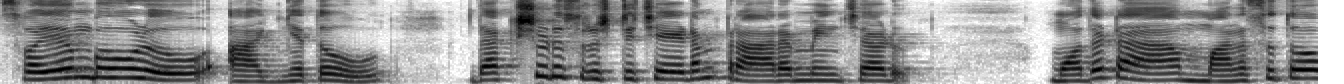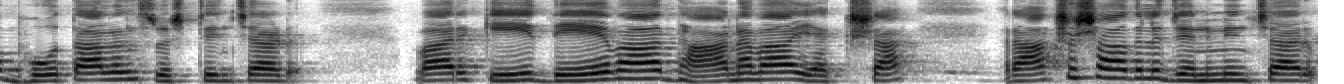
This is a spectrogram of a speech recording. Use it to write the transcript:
స్వయంభువుడు ఆజ్ఞతో దక్షుడు సృష్టి చేయడం ప్రారంభించాడు. మొదట మనసుతో భూతాలను సృష్టించాడు. వారికి దేవ దానవ యక్ష రాక్షసాదులు జన్మించారు.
